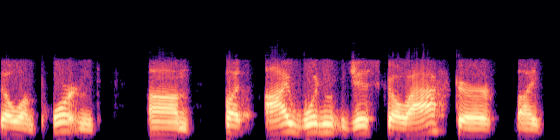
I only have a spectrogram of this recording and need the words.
so important. Um, but I wouldn't just go after like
